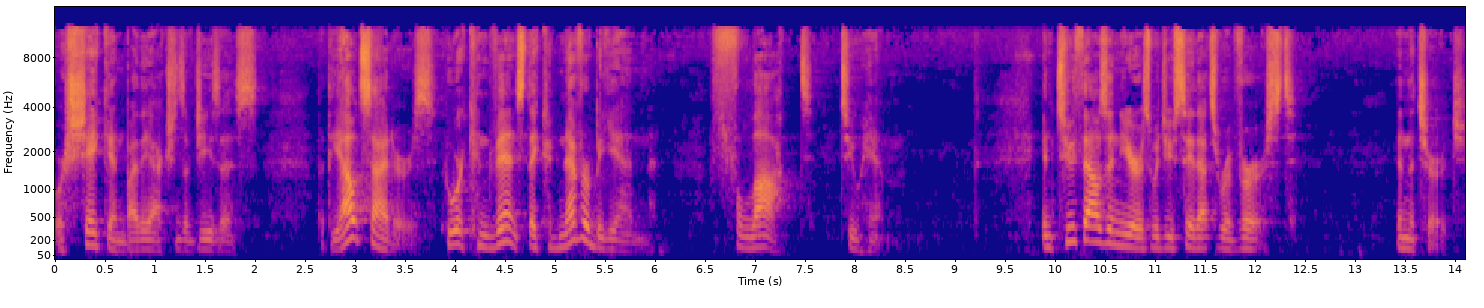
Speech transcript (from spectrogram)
were shaken by the actions of Jesus. But the outsiders who were convinced they could never be in flocked to him. In 2,000 years, would you say that's reversed in the church?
